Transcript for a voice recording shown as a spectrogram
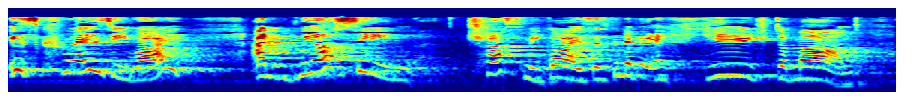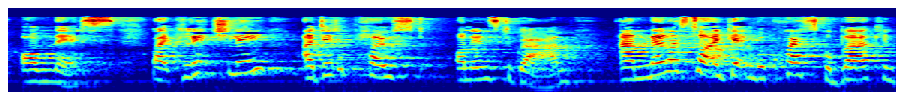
it's crazy, right? And we are seeing, trust me, guys, there's going to be a huge demand on this. Like, literally, I did a post on Instagram and then I started getting requests for Birkin.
